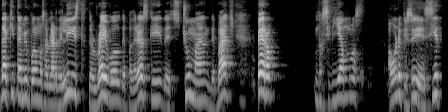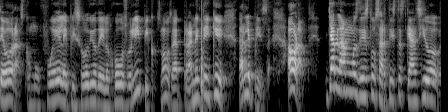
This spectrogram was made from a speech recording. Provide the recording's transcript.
De aquí también podemos hablar de Liszt, de Ravel, de Paderewski, de Schumann, de Bach, pero nos iríamos a un episodio de 7 horas, como fue el episodio de los Juegos Olímpicos, ¿no? O sea, realmente hay que darle prisa. Ahora, ya hablamos de estos artistas que han sido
